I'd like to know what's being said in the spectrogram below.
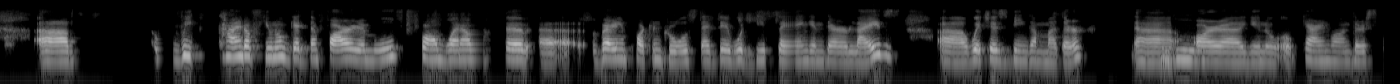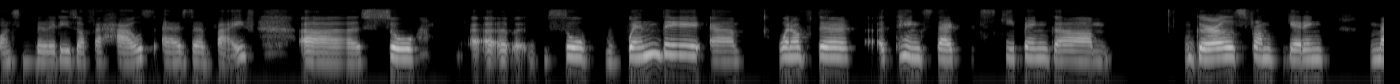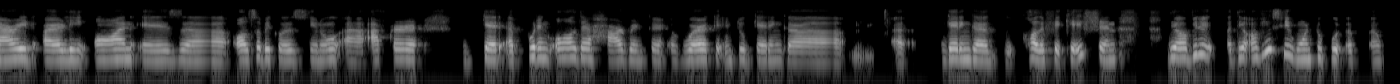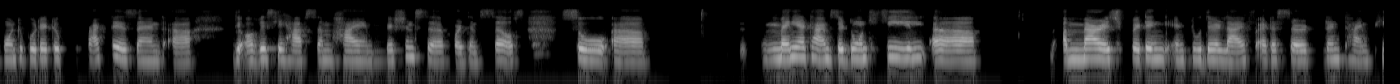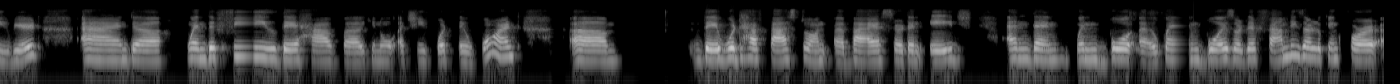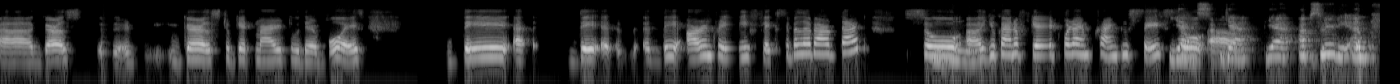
uh, we kind of you know get them far removed from one of the uh, very important roles that they would be playing in their lives uh, which is being a mother uh, mm-hmm. or uh, you know carrying on the responsibilities of a house as a wife uh, so uh, uh, so when they um, one of the things that's keeping um, girls from getting married early on is uh, also because you know uh, after get uh, putting all their hard work into getting a, getting a qualification they obviously they obviously want to put uh, want to put it to practice and uh, they obviously have some high ambitions uh, for themselves. So uh, many a times they don't feel uh, a marriage fitting into their life at a certain time period. And uh, when they feel they have you know achieved what they want um, they would have passed on uh, by a certain age. And then when bo- uh, when boys or their families are looking for uh, girls uh, girls to get married to their boys they uh, they uh, they aren't really flexible about that so mm-hmm. you kind of get what i'm trying to say yes so, yeah yeah absolutely and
